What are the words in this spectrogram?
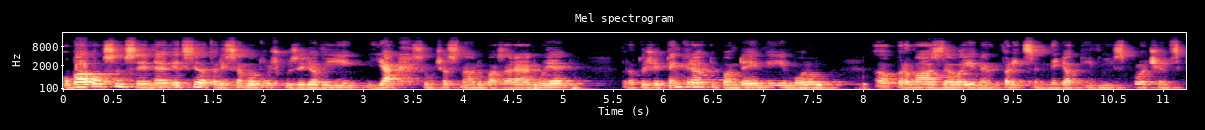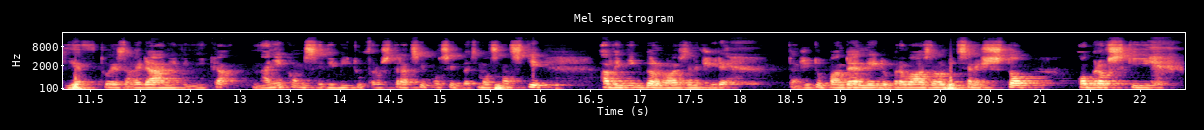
Obával jsem se jedné věci a tady jsem byl trošku zvědavý, jak současná doba zareaguje, protože tenkrát tu pandemii morou eh, provázel jeden velice negativní společenský jev, to je zhledání vyníka. Na někom si vybít tu frustraci, pocit bezmocnosti a vyník byl nalezen v Židech. Takže tu pandemii doprovázel více než 100 obrovských,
